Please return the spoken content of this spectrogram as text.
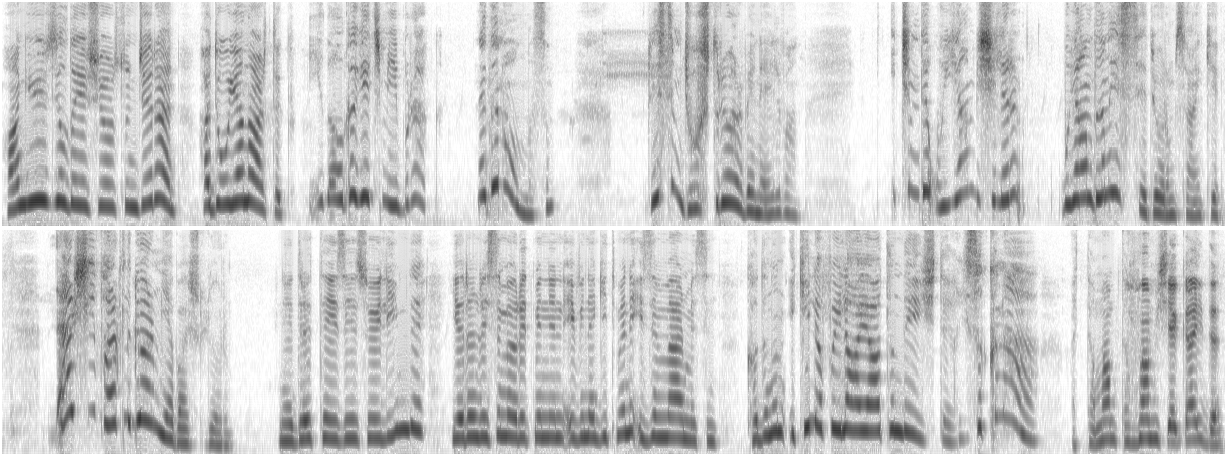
Hangi yüzyılda yaşıyorsun Ceren? Hadi uyan artık. İyi dalga geçmeyi bırak. Neden olmasın? Resim coşturuyor beni Elvan. İçimde uyuyan bir şeylerin uyandığını hissediyorum sanki. Her şeyi farklı görmeye başlıyorum. Nedret teyzeye söyleyeyim de yarın resim öğretmeninin evine gitmene izin vermesin. Kadının iki lafıyla hayatın değişti. Ay sakın ha. Ay, tamam tamam şakaydı.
